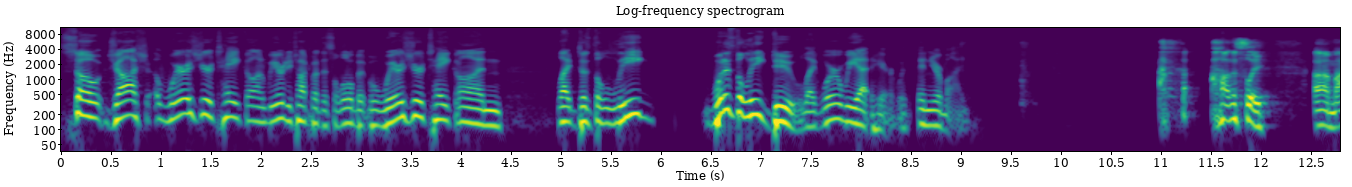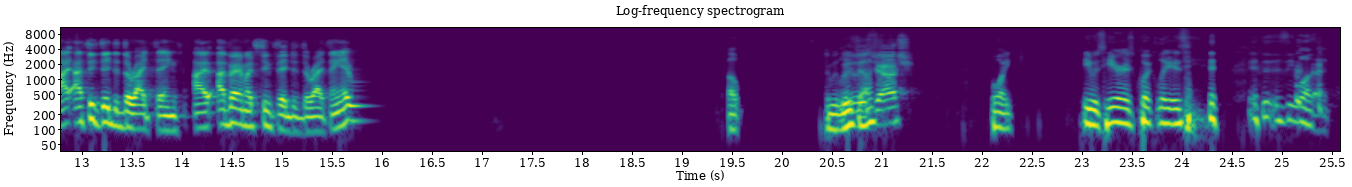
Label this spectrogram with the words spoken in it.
So, Josh, where's your take on? We already talked about this a little bit, but where's your take on, like, does the league, what does the league do? Like, where are we at here with in your mind? Honestly, um, I, I think they did the right thing. I, I very much think they did the right thing. It, Do we We lose Josh? Josh. Boy, he was here as quickly as as he wasn't.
